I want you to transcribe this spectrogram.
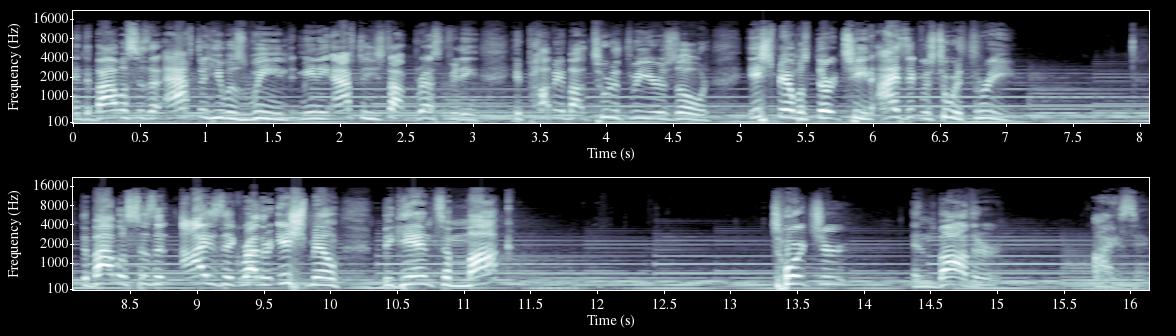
And the Bible says that after he was weaned, meaning after he stopped breastfeeding, he probably about two to three years old. Ishmael was 13, Isaac was two or three. The Bible says that Isaac, rather Ishmael, began to mock, torture, and bother Isaac.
